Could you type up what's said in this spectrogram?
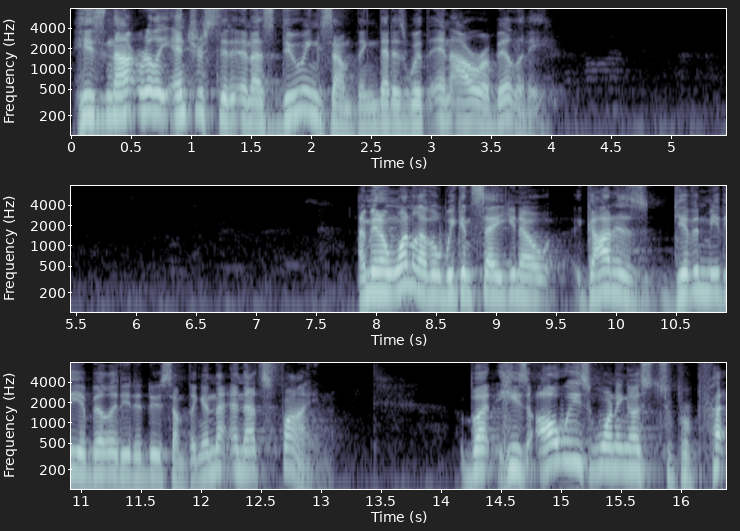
He's not really interested in us doing something that is within our ability. I mean, on one level, we can say, you know, God has given me the ability to do something, and, that, and that's fine. But He's always wanting us to, propel,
